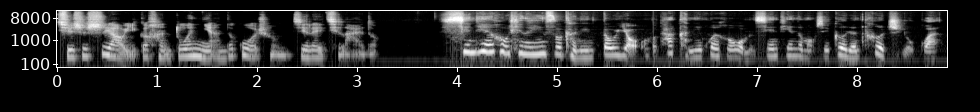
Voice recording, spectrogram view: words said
其实是要一个很多年的过程积累起来的。先天后天的因素肯定都有，它肯定会和我们先天的某些个人特质有关。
